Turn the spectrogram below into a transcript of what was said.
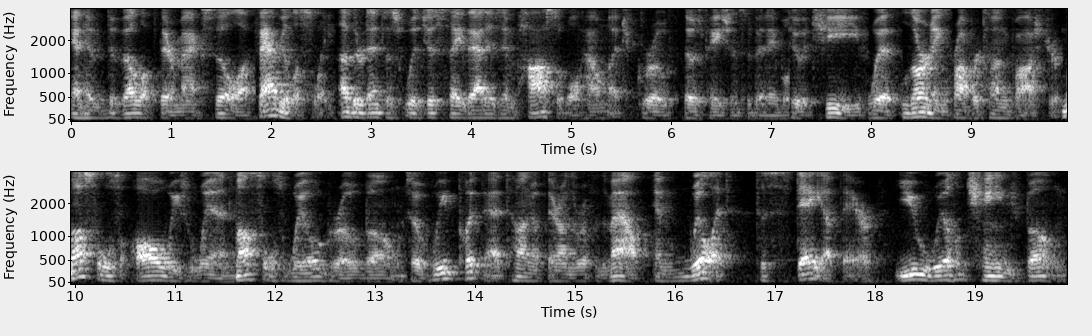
and have developed their maxilla fabulously. Other dentists would just say that is impossible how much growth those patients have been able to achieve with learning proper tongue posture. Muscles always win. Muscles will grow bone. So if we put that tongue up there on the roof of the mouth and will it to stay up there, you will change bone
